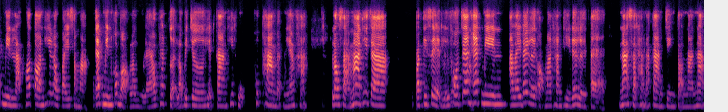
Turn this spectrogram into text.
ดมินล่ะ เพราะตอนที่เราไปสมัครแอดมินก็บอกเราอยู่แล้วถ้าเกิดเราไปเจอเหตุการณ์ที่ถูกคุกคามแบบนี้ค่ะ เราสามารถที่จะปฏิเสธ หรือโทรแจ้งแอดมินอะไรได้เลยออกมาทันทีได้เลย แต่ณสถานการณ์จริงตอนนั้นน่ะ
